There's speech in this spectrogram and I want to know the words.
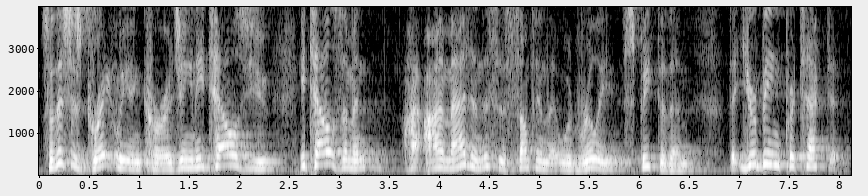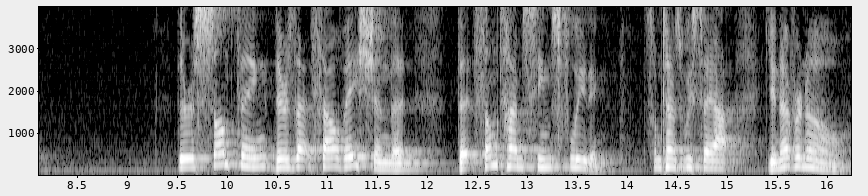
So this is greatly encouraging, and he tells you, he tells them, and I, I imagine this is something that would really speak to them, that you're being protected. There is something, there's that salvation that, that sometimes seems fleeting. Sometimes we say, you never know.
